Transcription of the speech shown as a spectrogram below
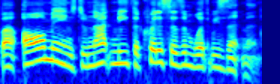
By all means, do not meet the criticism with resentment.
